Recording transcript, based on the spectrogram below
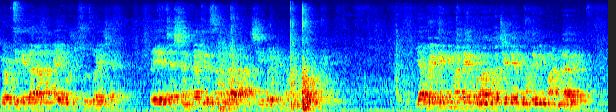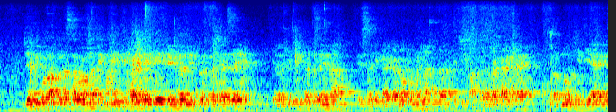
किंवा ठेकेदारांना काही गोष्टी सुचवायच्या आहेत तर याच्या शंका निरसनाला आजची बैठक आपण या बैठकीमध्ये महत्त्वाचे काही मुद्दे मी मांडणार आहे जेणेकरून आपल्याला सर्वांना ती माहिती पाहिजे की टेंडर नेमकं कशाचं आहे त्याला किती खर्च येणार त्यासाठी काय काय डॉक्युमेंट लागतात त्याची पात्रता काय काय टर्नओव्हर किती आहे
